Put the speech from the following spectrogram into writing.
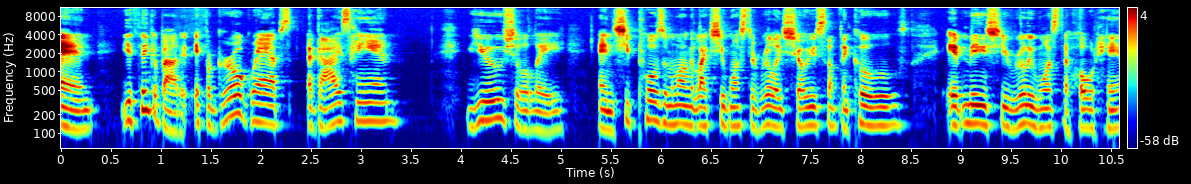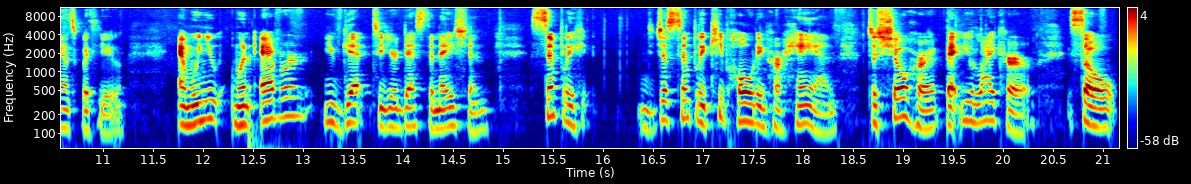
And you think about it if a girl grabs a guy's hand, usually, and she pulls him along like she wants to really show you something cool, it means she really wants to hold hands with you. And when you whenever you get to your destination, simply just simply keep holding her hand to show her that you like her. So,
